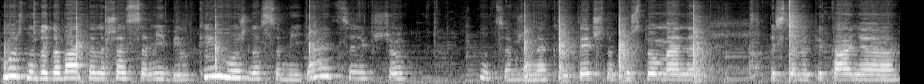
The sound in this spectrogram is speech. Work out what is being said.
Можна додавати лише самі білки, можна самі яйця, якщо ну, це вже не критично. Просто у мене після випікання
